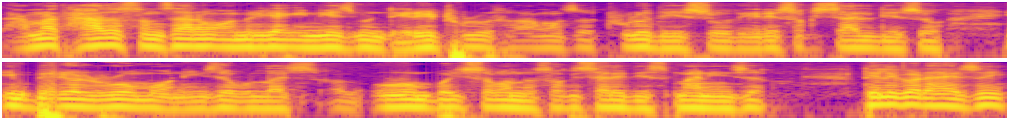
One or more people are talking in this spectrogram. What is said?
हामीलाई थाहा छ संसारमा अमेरिका इन्गेजमेन्ट धेरै ठुलो आउँछ ठुलो देश हो धेरै शक्तिशाली देश हो। इम्पेरियल रोम भनिन्छ उसलाई रोम पछि सबभन्दा शक्तिशाली देश मानिन्छ। त्यसले गर्दाखेरि चाहिँ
